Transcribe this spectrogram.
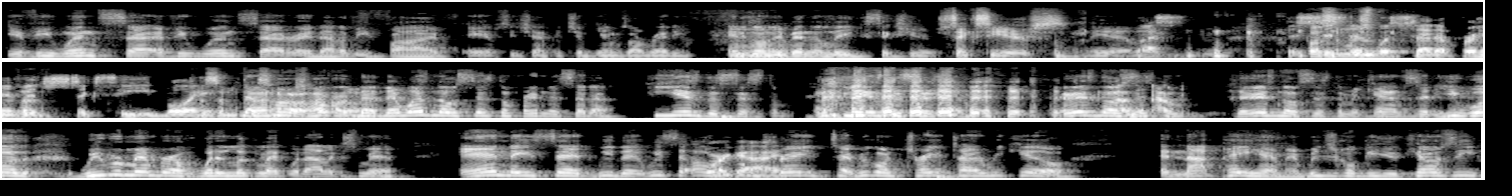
if he wins if he wins Saturday, that'll be five AFC Championship games already, and mm-hmm. he's only been in the league six years. Six years, yeah. Like the system was set up for him put, to succeed, boy. Some, no, hold on, hold on. There was no system for him to set up. He is the system. He is the system. there is no system. There is no system in Kansas City. He was. We remember what it looked like with Alex Smith, and they said we they, we said, oh, Poor we're gonna trade. We're gonna trade Tyreek Hill and not pay him, and we're just gonna give you Kelsey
